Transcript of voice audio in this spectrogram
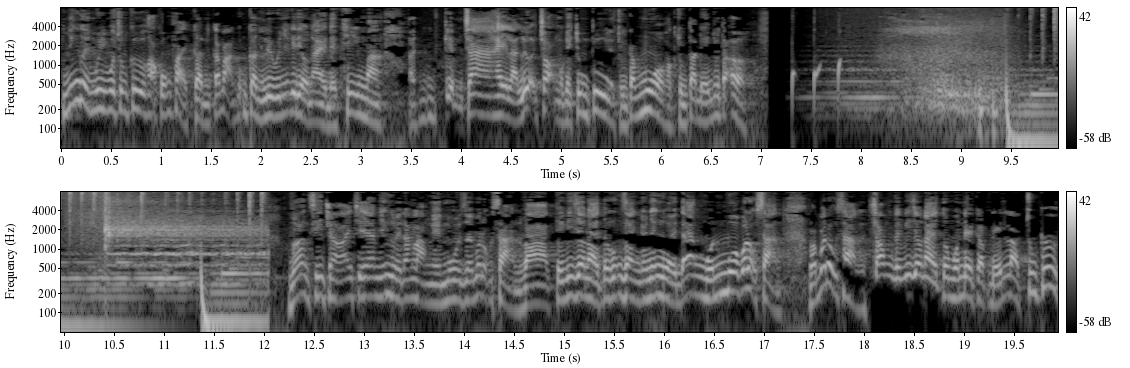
những người mua chung cư họ cũng phải cần, các bạn cũng cần lưu ý những cái điều này để khi mà à, kiểm tra hay là lựa chọn một cái chung cư để chúng ta mua hoặc chúng ta đến chúng ta ở. Vâng, xin chào anh chị em những người đang làm nghề môi giới bất động sản. Và cái video này tôi cũng dành cho những người đang muốn mua bất động sản. Và bất động sản trong cái video này tôi muốn đề cập đến là chung cư.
